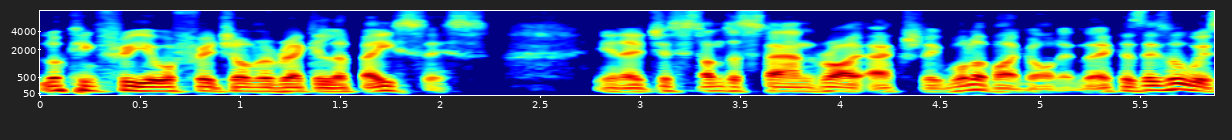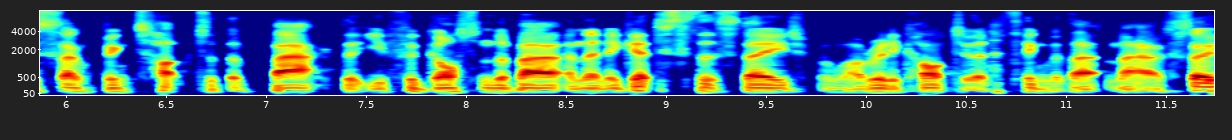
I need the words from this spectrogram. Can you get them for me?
looking through your fridge on a regular basis you know, just understand, right, actually, what have I got in there? Because there's always something tucked at the back that you've forgotten about. And then it gets to the stage, well, I really can't do anything with that now. So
